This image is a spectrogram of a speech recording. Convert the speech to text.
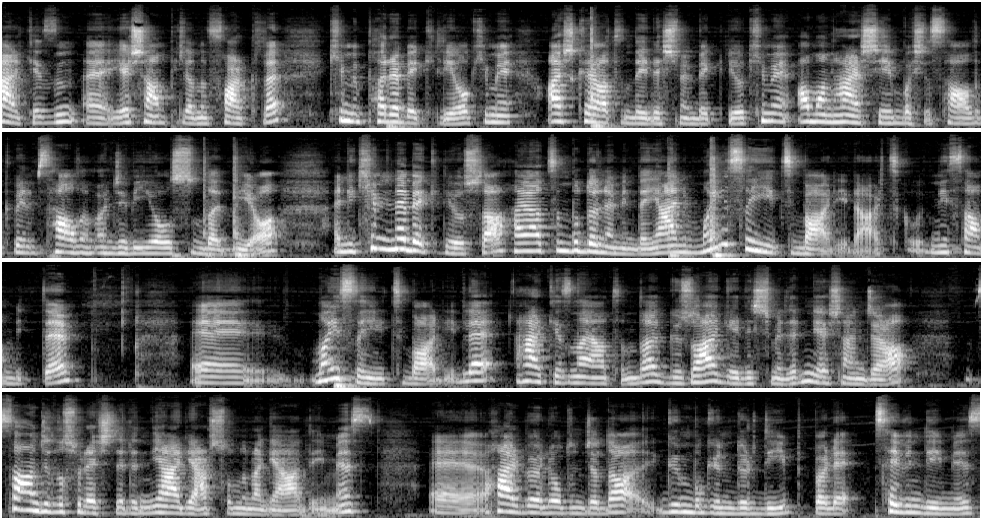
Herkesin e, yaşam planı farklı. Kimi para bekliyor, kimi aşk hayatında iyileşme bekliyor, kimi aman her şeyin başı sağlık, benim sağlığım önce bir iyi olsun da diyor. Hani kim ne bekliyorsa hayatın bu döneminde yani Mayıs ayı itibariyle artık Nisan bitti. E, Mayıs ayı itibariyle herkesin hayatında güzel gelişmelerin yaşanacağı, sancılı süreçlerin yer yer sonuna geldiğimiz, e, hal böyle olunca da gün bugündür deyip böyle sevindiğimiz,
